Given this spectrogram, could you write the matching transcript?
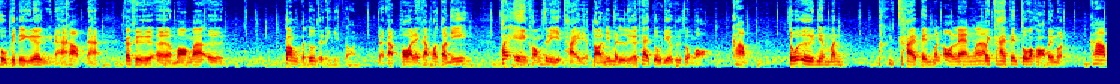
ถูกผิดไปอีกเรื่องหนึงนะฮะครับนะฮะก็คือเออมองว่าเออต้องกระตุ้นเศรษฐกิจก่อนนะครับเพราะอะไรครับ เพราะตอนนี้พระเอกของเศรษฐกิจไทยเนี่ยตอนนี้มันเหลือแค่ตัวเดียวคือส่งออกครับ ตัวอื่นเนี่ยมันกลายเป็นมันอ่อนแรงมากมันกลายเป็นตัวประกอบไปหมดครับ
